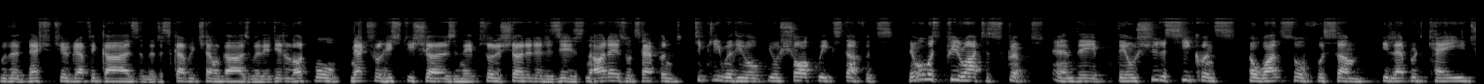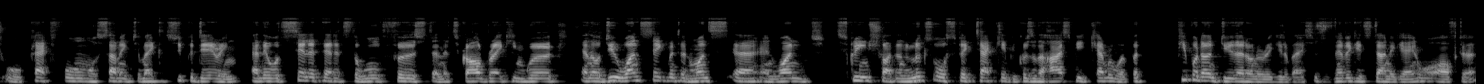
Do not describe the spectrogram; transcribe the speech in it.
with the National Geographic guys and the Discovery Channel guys, where they did a lot more natural history shows and they sort of showed it as is. Nowadays, what's happened, particularly with your, your Shark Week stuff, it's they almost pre-write a script and they they'll shoot a sequence a once off with some elaborate cage or platform or something to make it super daring, and they will sell it that it's the world first and it's groundbreaking work, and they'll do one segment and one uh, and one screenshot, and it looks all spectacular because of the high-speed camera work, but people don't do that on a regular basis. It never gets done again or after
